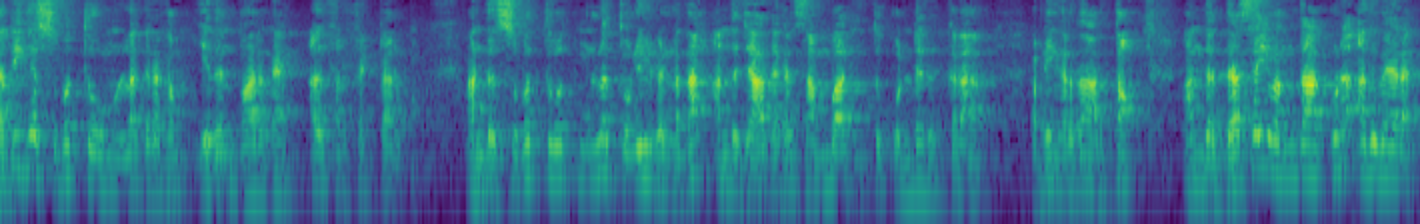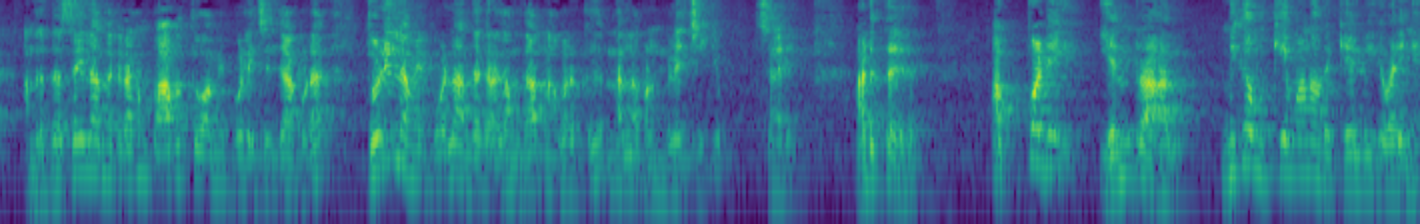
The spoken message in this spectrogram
அதிக சுபத்துவம் உள்ள கிரகம் எதுன்னு பாருங்க அது பர்ஃபெக்டாக இருக்கும். அந்த சுபத்துவம் உள்ள தொழில்களில் தான் அந்த ஜாதகர் சம்பாதித்து கொண்டிருக்கிறார் அப்படிங்கிறது தான் அர்த்தம். அந்த தசை வந்தா கூட அது வேற. அந்த தசையில அந்த கிரகம் பாபத்துவ அமைப்புகளை செஞ்சா கூட தொழில் அமைப்புகள் அந்த கிரகம் தான் அவருக்கு நல்ல பலன்களை செய்யும். சரி அடுத்து அப்படி என்றால் மிக முக்கியமான ஒரு கேள்விக்கு வரீங்க.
